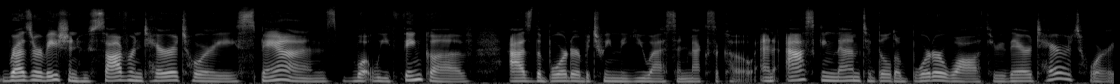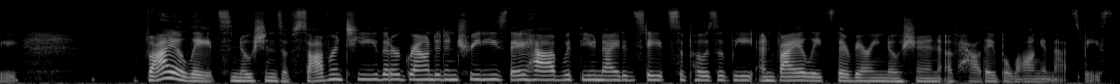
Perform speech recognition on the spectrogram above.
reservation whose sovereign territory spans what we think of as the border between the US and Mexico and asking them to build a border wall through their territory violates notions of sovereignty that are grounded in treaties they have with the United States supposedly and violates their very notion of how they belong in that space.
